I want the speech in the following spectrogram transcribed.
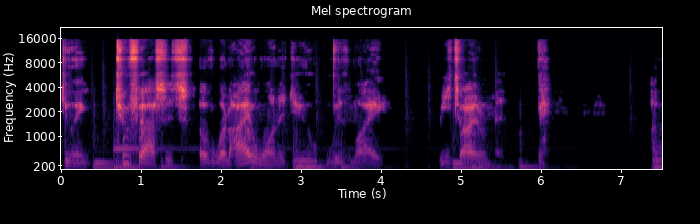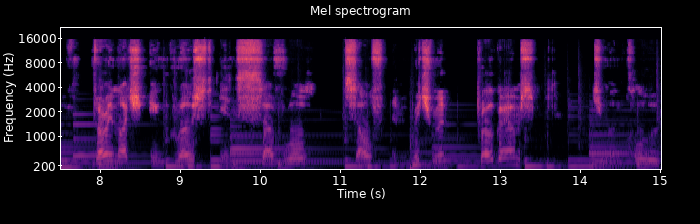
doing two facets of what I want to do with my retirement. I'm very much engrossed in several self enrichment programs to include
